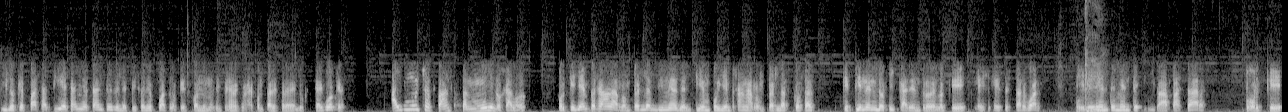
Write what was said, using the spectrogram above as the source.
y lo que pasa 10 años antes del episodio 4, que es cuando nos empiezan a contar la historia de Luke Skywalker hay muchos fans que están muy enojados porque ya empezaron a romper las líneas del tiempo y ya empezaron a romper las cosas que tienen lógica dentro de lo que es, es Star Wars. Evidentemente iba a pasar porque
